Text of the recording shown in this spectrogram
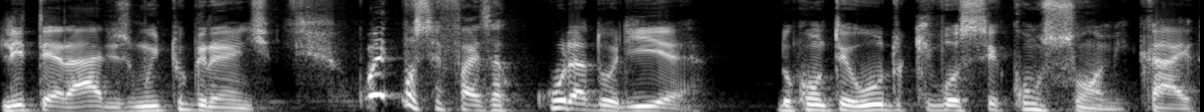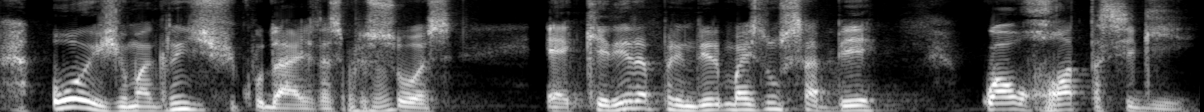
literários muito grande. Como é que você faz a curadoria do conteúdo que você consome, Caio? Hoje, uma grande dificuldade das pessoas é querer aprender, mas não saber qual rota seguir.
